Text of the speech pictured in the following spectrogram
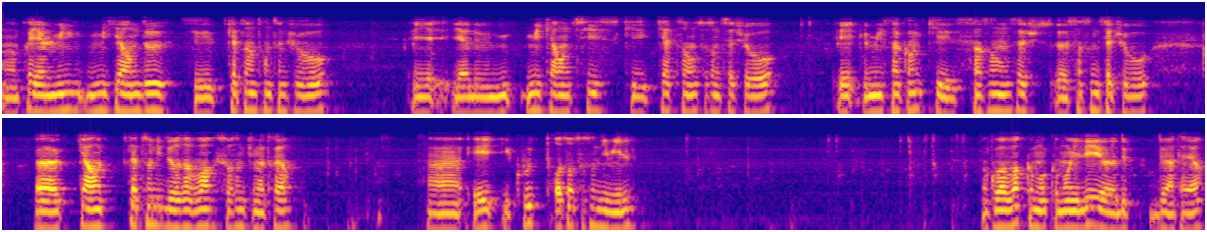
après il y a le 1000 1042 c'est 435 chevaux et il y a- le 1046 qui est 476 chevaux et le 1050 qui est 516 euh, 517 chevaux. Euh, 40 400 litres de réservoir 60 km/h et il coûte 370 000 Donc on va voir comment comment il est euh, de, de l'intérieur.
